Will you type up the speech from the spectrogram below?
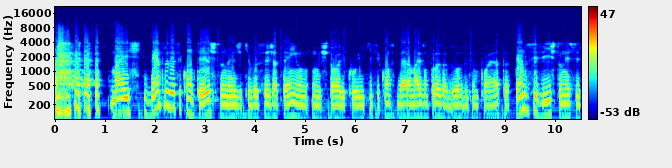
Mas dentro desse contexto, né, de que você já tem um, um, histórico e que se considera mais um prosador do que um poeta, tendo se visto nesse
